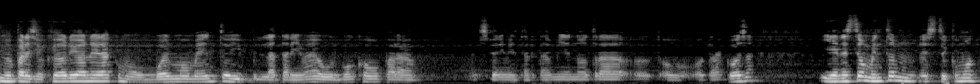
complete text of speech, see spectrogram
me pareció que Orión era como un buen momento y la tarima de Bourbon como para experimentar también otra, o- otra cosa. Y en este momento estoy como,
